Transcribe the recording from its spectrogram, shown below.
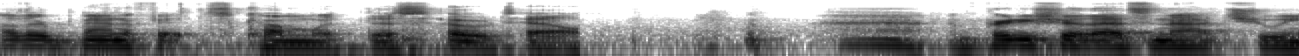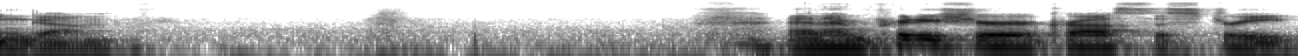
other benefits come with this hotel. I'm pretty sure that's not chewing gum. And I'm pretty sure across the street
